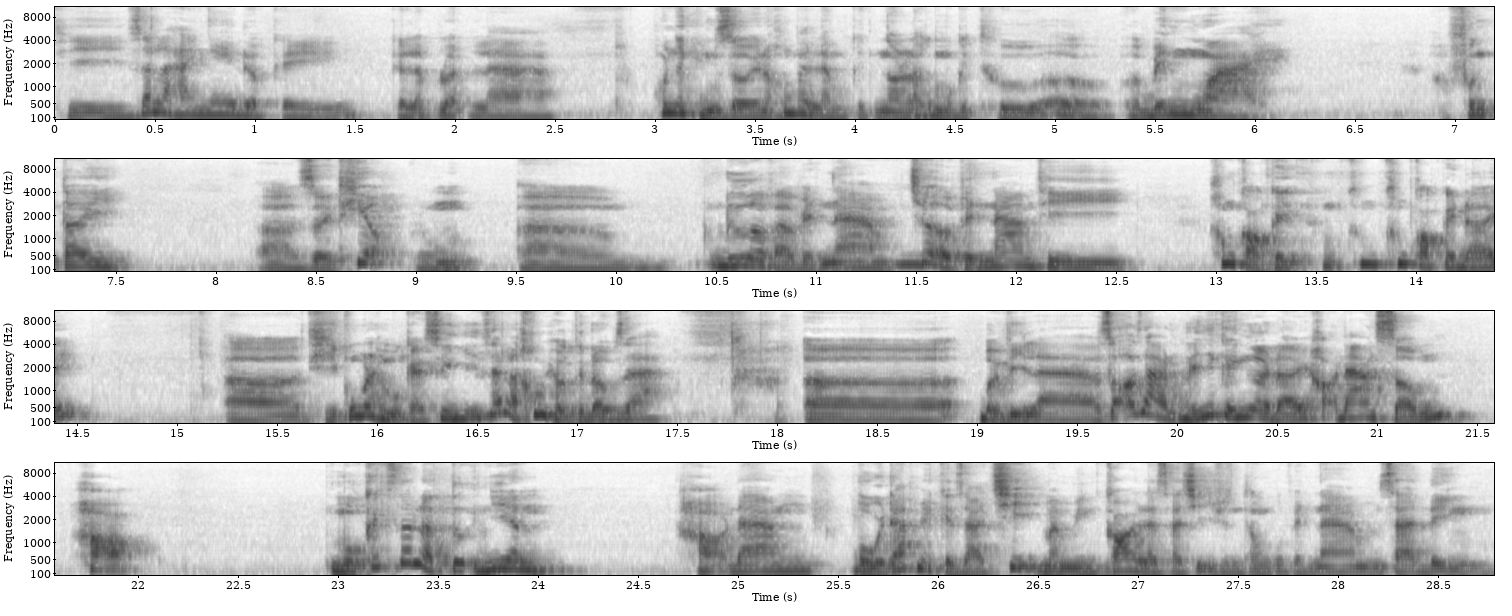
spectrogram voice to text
thì rất là hay nghe được cái cái lập luận là hôn nhân cùng giới nó không phải là một cái nó là một cái thứ ở ở bên ngoài ở phương tây uh, giới thiệu đúng không? Uh, đưa vào Việt Nam. Ừ. chứ ở Việt Nam thì không có cái không không có cái đấy. Uh, thì cũng là một cái suy nghĩ rất là không hiểu từ đâu ra. Uh, bởi vì là rõ ràng đến những cái người đấy họ đang sống họ một cách rất là tự nhiên họ đang bồi đắp những cái giá trị mà mình coi là giá trị truyền thống của Việt Nam. Gia đình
